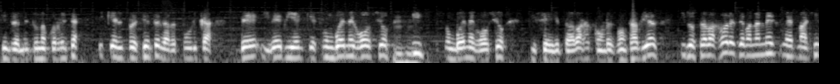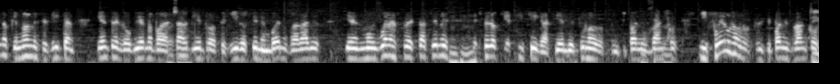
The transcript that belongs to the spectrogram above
simplemente una ocurrencia y que el presidente de la República ve y ve bien que es un buen negocio, sí, es un buen negocio y se trabaja con responsabilidad. Y los trabajadores de Banamex me imagino que no necesitan que entre el gobierno para pues estar bien protegidos, tienen buenos salarios, tienen muy buenas prestaciones. Espero que así siga siendo, es uno de los principales bancos y fue uno de los principales bancos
